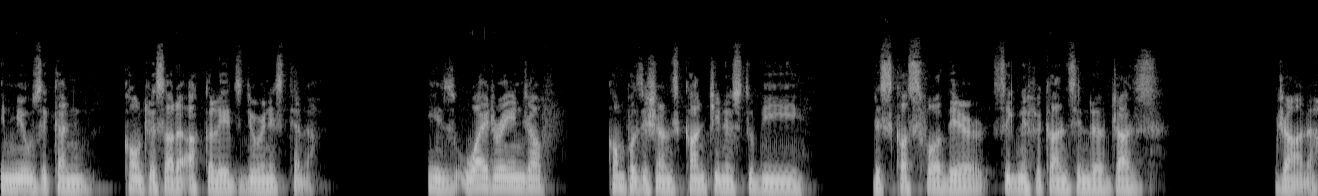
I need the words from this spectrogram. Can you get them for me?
in music and countless other accolades during his tenure. His wide range of compositions continues to be discussed for their significance in the jazz genre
